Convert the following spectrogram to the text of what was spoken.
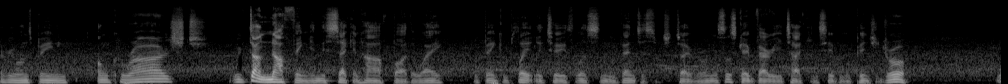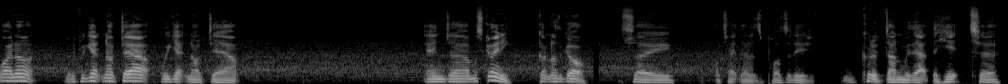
Everyone's been encouraged. We've done nothing in this second half, by the way. We've been completely toothless, and Juventus have just overrun us. Let's go very attacking, see if we can pinch a draw. Why not? But if we get knocked out, we get knocked out. And uh, Mosconi got another goal. So I'll take that as a positive. Could have done without the hit to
